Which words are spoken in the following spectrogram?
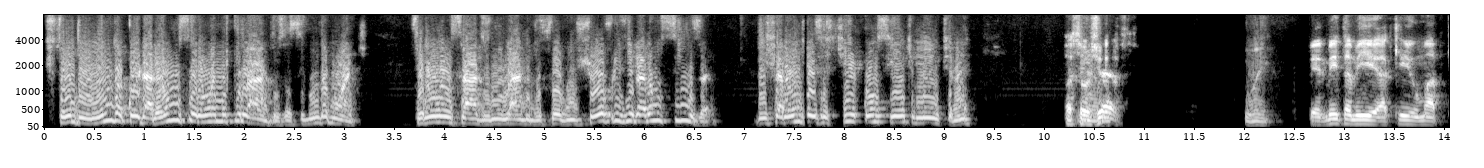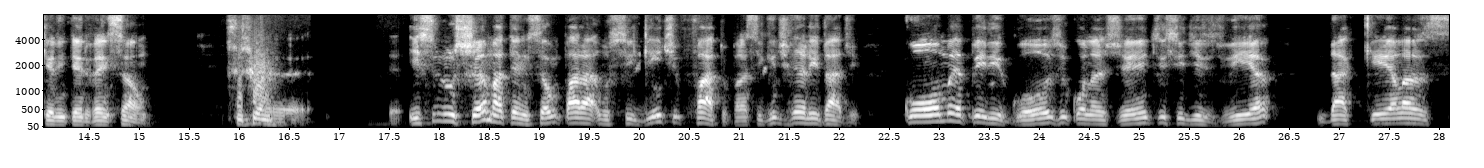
Estão dormindo, acordarão e serão aniquilados, a segunda morte. Serão lançados no lago de fogo e enxofre e virarão cinza deixarão de existir conscientemente, né? Pastor Gerson. Oi. Permita-me aqui uma pequena intervenção. Sim, senhor. É, isso nos chama a atenção para o seguinte fato, para a seguinte realidade. Como é perigoso quando a gente se desvia daquelas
